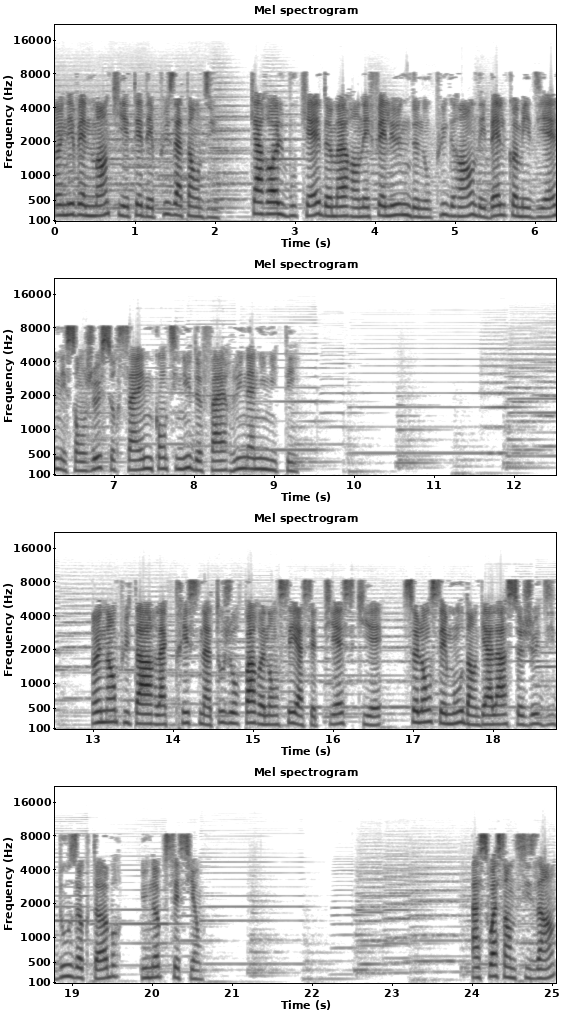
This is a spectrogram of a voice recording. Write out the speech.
Un événement qui était des plus attendus. Carole Bouquet demeure en effet l'une de nos plus grandes et belles comédiennes et son jeu sur scène continue de faire l'unanimité. Un an plus tard l'actrice n'a toujours pas renoncé à cette pièce qui est, selon ses mots dans Gala ce jeudi 12 octobre, une obsession. À 66 ans,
